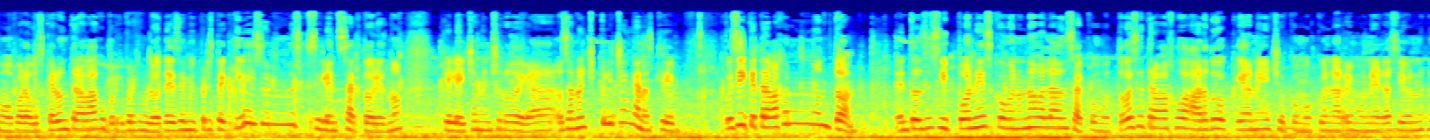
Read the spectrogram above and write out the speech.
como para buscar un trabajo, porque por ejemplo, desde mi perspectiva ellos son unos excelentes actores, ¿no? Que le echan un chorro de ganas, o sea, no que le echan ganas, que pues sí, que trabajan un montón. Entonces, si pones como en una balanza como todo ese trabajo arduo que han hecho, como con la remuneración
